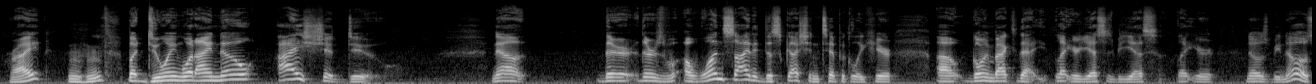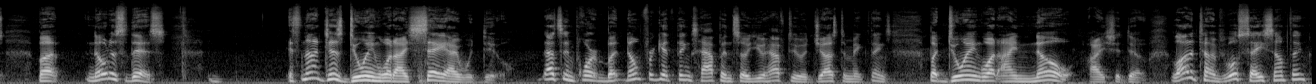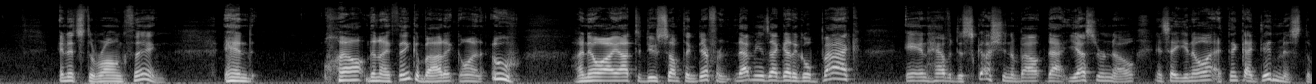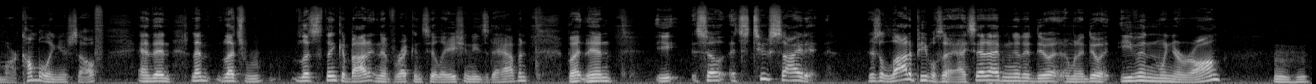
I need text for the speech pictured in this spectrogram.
right? Mm-hmm. But doing what I know I should do. Now, there there's a one-sided discussion typically here. Uh, going back to that, let your yeses be yes, let your noes be noes. But notice this: it's not just doing what I say I would do. That's important, but don't forget things happen, so you have to adjust and make things. But doing what I know I should do. A lot of times we'll say something, and it's the wrong thing, and well, then I think about it, going, "Ooh, I know I ought to do something different." That means I got to go back and have a discussion about that yes or no and say you know what i think i did miss the mark humbling yourself and then let, let's let's think about it and if reconciliation needs to happen but then so it's two-sided there's a lot of people say i said i'm going to do it i'm going to do it even when you're wrong. Mm-hmm.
